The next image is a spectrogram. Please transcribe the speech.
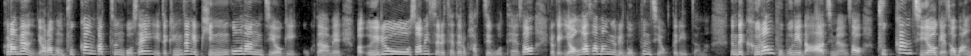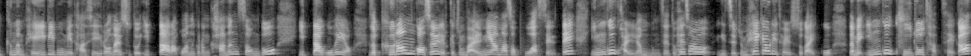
그러면 여러분 북한 같은 곳에 이제 굉장히 빈곤한 지역이 있고 그다음에 막 의료 서비스를 제대로 받지 못해서 이렇게 영아 사망률이 높은 지역들이 있잖아. 근데 그런 부분이 나아지면서 북한 지역에서만큼은 베이비 붐이 다시 일어날 수도 있다라고 하는 그런 가능성도 있다고 해요. 그래서 그런 것을 이렇게 좀 말미암아서 보았을 때 인구 관련 문제도 해서 이제 좀좀 해결이 될 수가 있고 그다음에 인구 구조 자체가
